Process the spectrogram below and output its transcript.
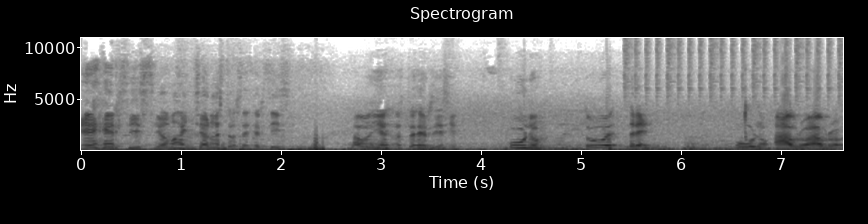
ejercicio. Vamos a iniciar nuestros ejercicios. Vamos a iniciar nuestro ejercicio. Uno, dos, tres. Uno, abro, abro.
